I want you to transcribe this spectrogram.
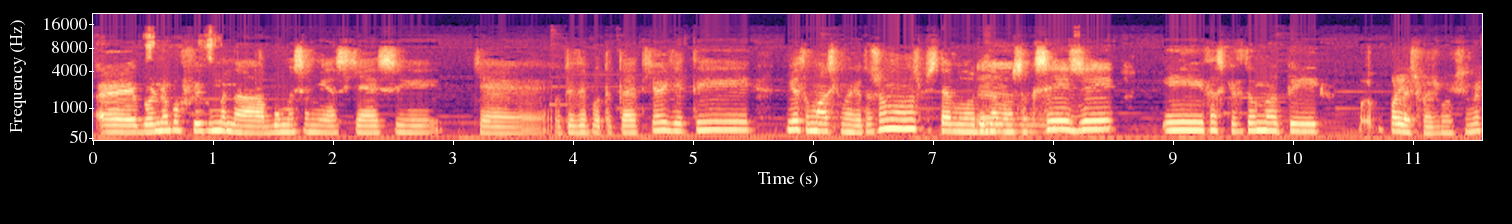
ε, μπορεί να αποφύγουμε να μπούμε σε μια σχέση και οτιδήποτε τέτοιο, γιατί νιώθουμε άσχημα για το σώμα μας, πιστεύουμε ότι δεν Μμμ. μας αξίζει ή θα σκεφτούμε ότι, πολλές φορές μου έχει συμβεί,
